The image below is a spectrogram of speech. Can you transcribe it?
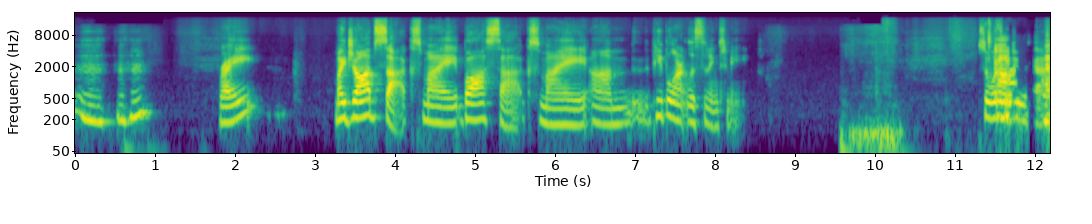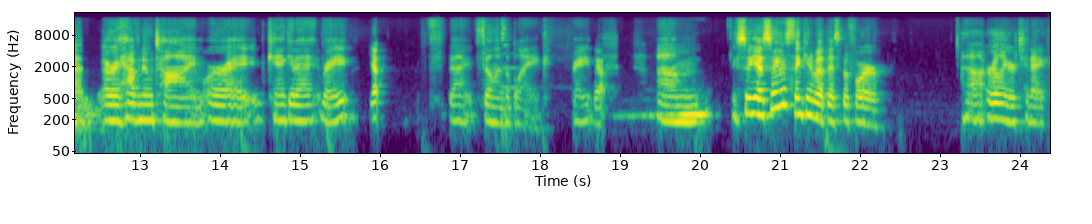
Mm-hmm. right my job sucks. My boss sucks. My um, people aren't listening to me. So what do you do with that? Or i have no time or i can't get it right? Yep. I fill in the blank right? Yeah um so yeah so i was thinking about this before uh, earlier today.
